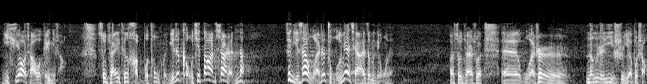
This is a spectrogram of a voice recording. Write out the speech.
你需要啥我给你啥。孙权一听很不痛快，你这口气大的吓人呢。就你在我这主子面前还这么牛呢？啊，孙权说，呃，我这能人异士也不少。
